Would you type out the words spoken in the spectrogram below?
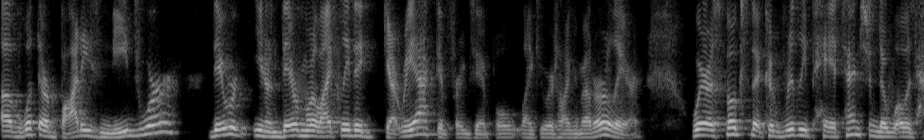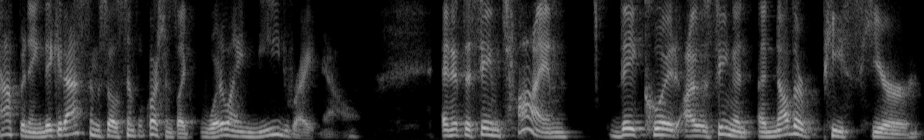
of what their body's needs were they were you know they're more likely to get reactive for example like you were talking about earlier. Whereas folks that could really pay attention to what was happening they could ask themselves simple questions like what do i need right now? And at the same time they could i was seeing a, another piece here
